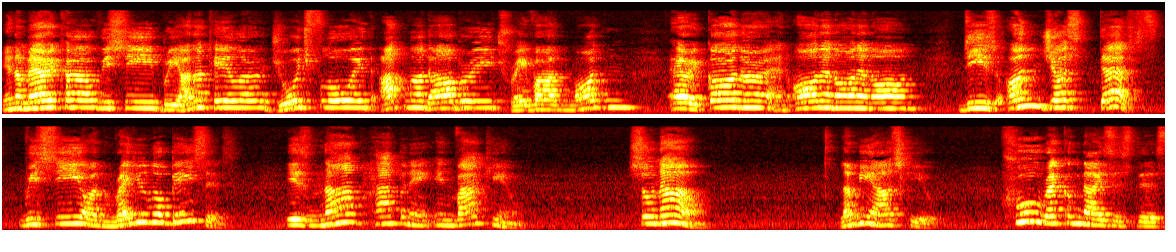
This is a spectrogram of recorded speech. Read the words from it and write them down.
In America, we see Breonna Taylor, George Floyd, Ahmaud Arbery, Trayvon Martin, Eric Garner, and on and on and on. These unjust deaths we see on regular basis is not happening in vacuum. So now, let me ask you, who recognizes this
